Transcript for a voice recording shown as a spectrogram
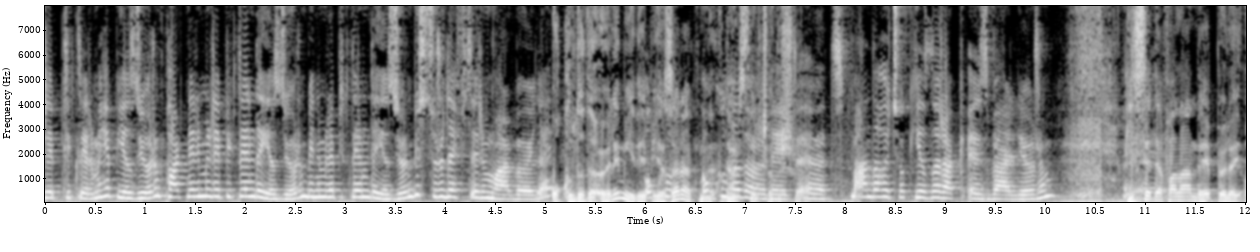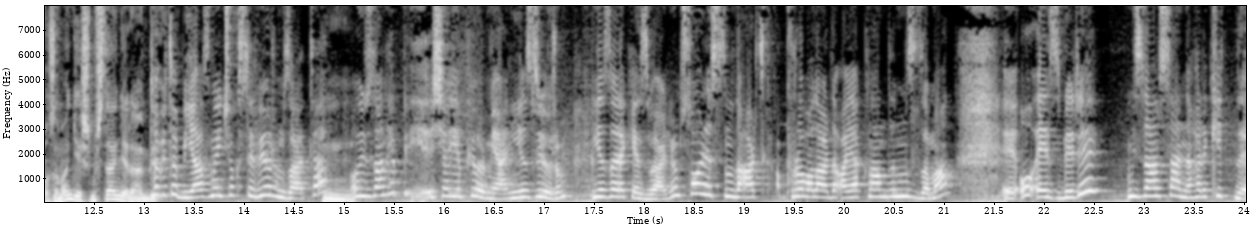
repliklerimi hep yazıyorum. Partnerimin repliklerini de yazıyorum. Benim repliklerimi de yazıyorum. Bir sürü defterim var böyle. Okulda da öyle miydi? Hep Okul- yazarak mı Okulda da dersleri öyleydi çalışıyordun? evet. Ben daha çok yazarak ezberliyorum. Lisede falan da hep böyle o zaman geçmişten gelen bir Tabii tabii yazmayı çok seviyorum zaten. Hmm. O yüzden hep şey yapıyorum yani yazıyorum. Yazarak ezberliyorum. Sonrasında da artık provalarda ayaklandığımız zaman e, o ezberi mizansenle hareketle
